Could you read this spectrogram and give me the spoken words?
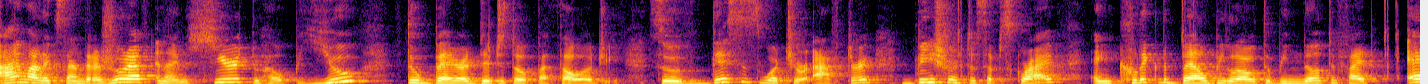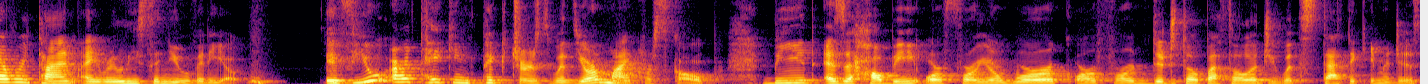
I'm Aleksandra Zuraw and I'm here to help you do better digital pathology. So if this is what you're after, be sure to subscribe and click the bell below to be notified every time I release a new video. If you are taking pictures with your microscope, be it as a hobby or for your work or for digital pathology with static images,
